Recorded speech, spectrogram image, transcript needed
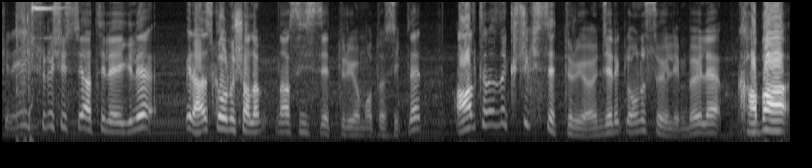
Şimdi ilk sürüş hissiyatı ile ilgili biraz konuşalım. Nasıl hissettiriyor motosiklet? Altınızda küçük hissettiriyor. Öncelikle onu söyleyeyim. Böyle kaba,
